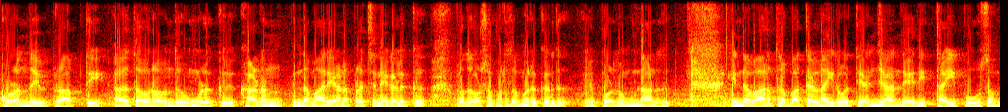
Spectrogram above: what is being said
குழந்தை பிராப்தி அது தவிர வந்து உங்களுக்கு கடன் இந்த மாதிரியான பிரச்சனைகளுக்கு பிரதோஷ விரதம் இருக்கிறது எப்பொழுதும் உண்டானது. இந்த வாரத்தில் பார்த்தீங்கன்னா இருபத்தி அஞ்சாம் தேதி தைப்பூசம்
